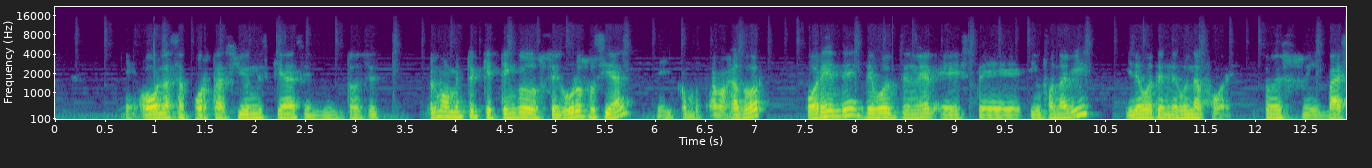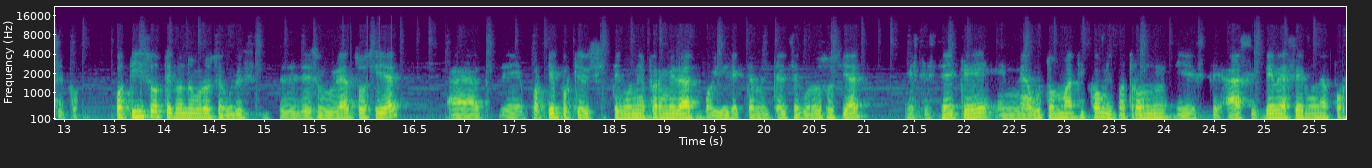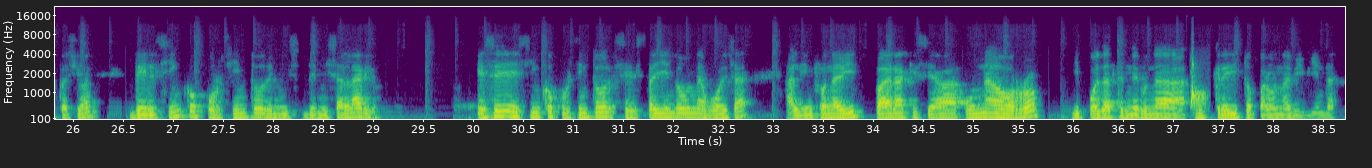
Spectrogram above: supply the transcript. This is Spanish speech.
o las aportaciones que hacen. Entonces, el momento en que tengo seguro social como trabajador, por ende, debo tener este Infonavit y debo tener una FORE. Eso es eh, básico. Cotizo, tengo un número de, seguridad social. Ah, eh, ¿Por qué? Porque si tengo una enfermedad, voy directamente al seguro social. Este, sé que en automático mi patrón este, debe hacer una aportación del 5% de mi, de mi salario ese 5% se está yendo a una bolsa al Infonavit para que sea un ahorro y pueda tener una, un crédito para una vivienda.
